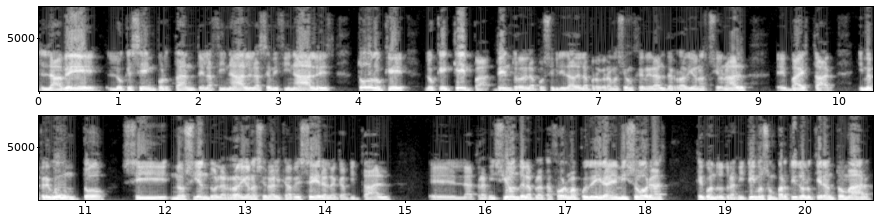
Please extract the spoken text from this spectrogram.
la B, lo que sea importante, la final, las semifinales, todo lo que, lo que quepa dentro de la posibilidad de la programación general de Radio Nacional eh, va a estar. Y me pregunto si, no siendo la Radio Nacional cabecera en la capital, eh, la transmisión de la plataforma puede ir a emisoras que cuando transmitimos un partido lo quieran tomar,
